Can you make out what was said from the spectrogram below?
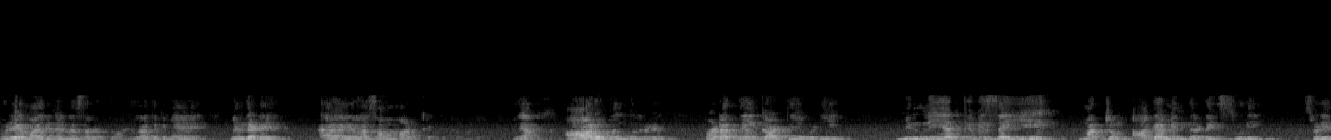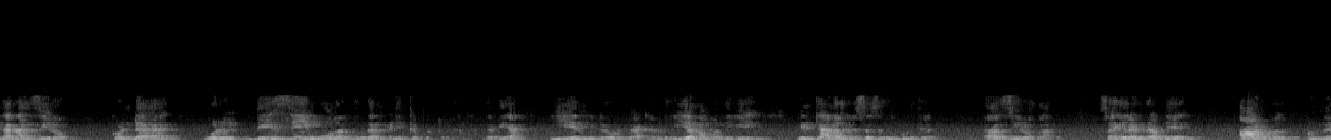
ஒரே மாதிரினா என்ன சார் அர்த்தம்? எல்லாத்துக்குமே மின்தடை எல்லாம் சமமாக இருக்கு அப்படிங்கிற மாதிரி. இல்லையா? ஆறு பல்புகள் படத்தில் காட்டியபடி மின்னியக்கு விசை E மற்றும் அகமிந்தடை சுழி சுழிதான் ஜீரோ கொண்ட ஒரு டிசி மூலத்துடன் இணைக்கப்பட்டுள்ளன. சரியா இ என்ற ஒரு பேட்டரியோட இஎம்எஃப் வந்து இ இன்டர்னல் ரிசர்ஸ் எதுவும் கொடுக்கல. அதாவது ஜீரோ தான். ஸோ இதுல இருந்து அப்படியே ஆறு பல்பு. ஒன்று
